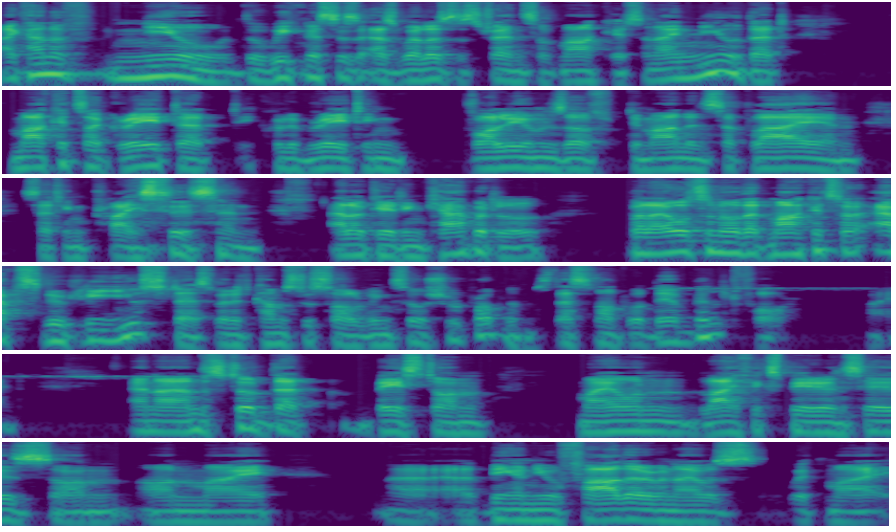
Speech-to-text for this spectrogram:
I kind of knew the weaknesses as well as the strengths of markets. And I knew that markets are great at equilibrating volumes of demand and supply and setting prices and allocating capital. But I also know that markets are absolutely useless when it comes to solving social problems. That's not what they're built for, right? And I understood that based on my own life experiences, on on my uh, being a new father when I was with my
